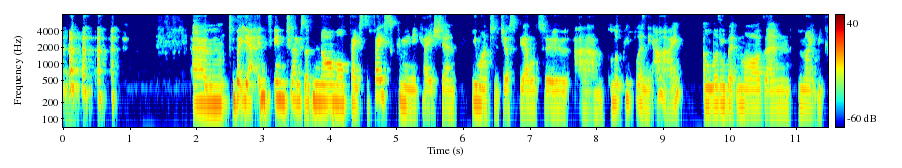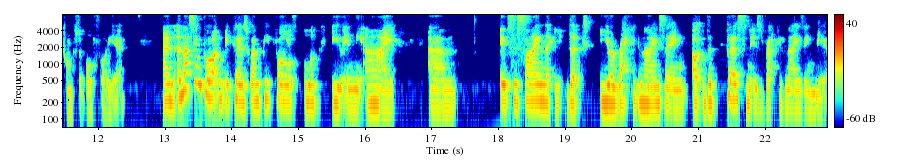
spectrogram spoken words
Um, but yeah, in, in terms of normal face to face communication, you want to just be able to um, look people in the eye a little bit more than might be comfortable for you. And, and that's important because when people look you in the eye, um, it's a sign that, that you're recognizing, oh, the person is recognizing you.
